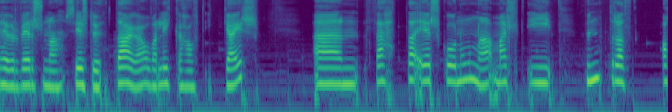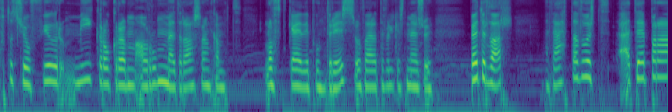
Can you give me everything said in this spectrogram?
hefur verið svona síðustu daga og var líka hátt í gær en þetta er sko núna mælt í 184 mikrogram á rúmmetra samkvæmt loftgæði.is og það er að fylgjast með þessu betur þar. En þetta, þú veist, þetta er bara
